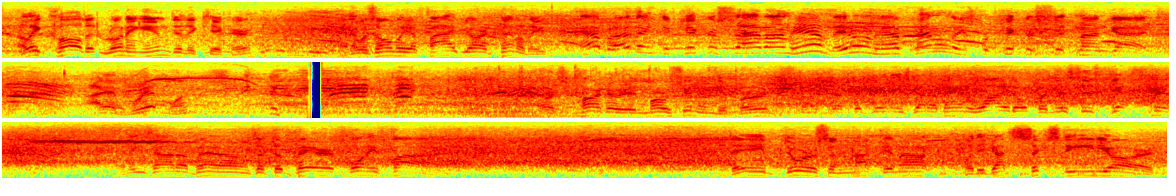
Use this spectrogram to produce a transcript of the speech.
Well, he called it running into the kicker, and it was only a five-yard penalty. Yeah, but I think the kicker sat on him. They don't have penalties for kickers sitting on guys. I have read one. There's Carter in motion, and DeBerg starts up again. He's got a man wide open. This is Jeff Smith. And he's out of bounds at the Bear 25. Dave Duerson knocked him out, but he got 16 yards.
